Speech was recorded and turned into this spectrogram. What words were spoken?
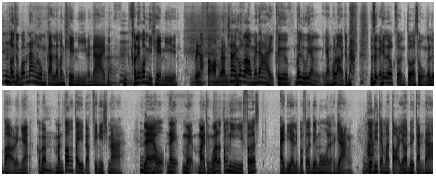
อืมเขารู้สึกว่านั่งรวมกันแล้วมันเคมีมันได้แบบอืมเขาเรียกว่ามีเคมี brainstorm กันใช่พวกเราไม่ได้ คือไม่รู้อย่างอย่างพวกเราอาจจะแบบรู้สึกให้โลกส่วนตัวสูงกันหรือเปล่าอะไรเงี้ยก็แบบอืมมันต้องไปแบบ finish มาอืมแล้วในเหมือนหมายถึงว่าเราต้องมี first idea หรือว่า first demo อะไรสักอย่าง เพื่อที่จะมาต่อยอดด้วยกันได้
